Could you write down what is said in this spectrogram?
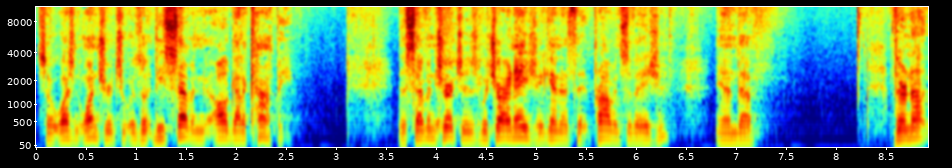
So it wasn't one church, it was these seven all got a copy. The seven churches, which are in Asia, again, that's the province of Asia, and uh, they're not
